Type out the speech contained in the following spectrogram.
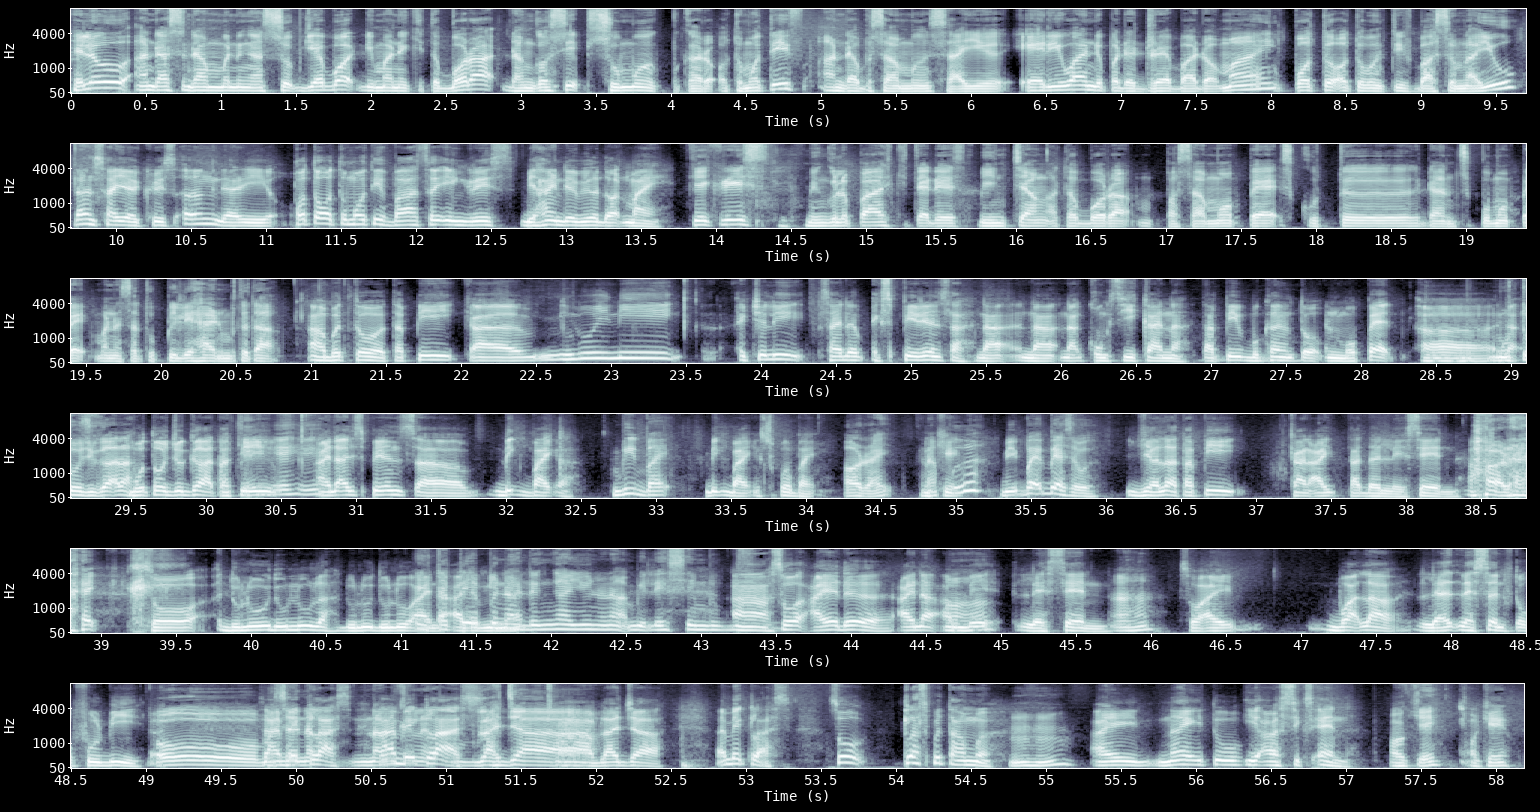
Hello, anda sedang mendengar Sub Gearbox di mana kita borak dan gosip semua perkara otomotif. Anda bersama saya, Eriwan daripada Dreba.my, portal otomotif bahasa Melayu. Dan saya Chris Eng dari Portal Otomotif Bahasa Inggeris BehindTheWheel.my. Okay Chris, minggu lepas kita ada bincang atau borak pasal moped, skuter dan super moped. Mana satu pilihan, betul tak? Ah betul, tapi uh, minggu ini actually saya ada experience lah nak nak nak kongsikan lah. Tapi bukan untuk moped, uh, Motor jugalah. nak, motor juga tapi Okay, eh, eh. I ada experience uh, big bike lah. Big bike. Big bike, super bike. Alright. Kenapa? Okay. Big bike best apa? Yalah tapi kan I tak ada lesen. Alright. So dulu-dulu lah, dulu-dulu Eh, I nak tapi ada I pernah minat. dengar you nak ambil lesen. Ah, so I ada, I nak ambil lesen. Aha. So I buatlah le- lesson untuk full B. Oh, Saya masa ambil nak- kelas. Nak, Saya ambil kelas. Belajar. Ah, belajar. Ambil kelas. So kelas pertama, Mhm. I naik tu ER6N. Okay. Okay.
